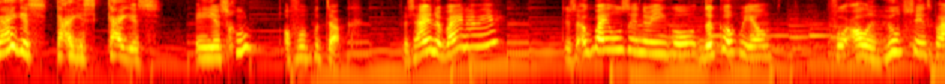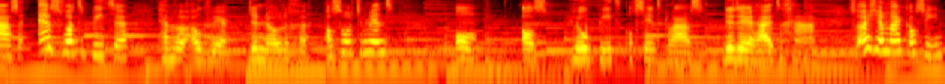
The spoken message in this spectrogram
Kijk eens, kijk eens, kijk eens. In je schoen of op het dak. We zijn er bijna weer. Dus ook bij ons in de winkel, de Coprian. Voor alle hulp Sinterklaas en Zwarte Pieten hebben we ook weer de nodige assortiment om als hulppiet of Sinterklaas de deur uit te gaan. Zoals jij mij kan zien,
